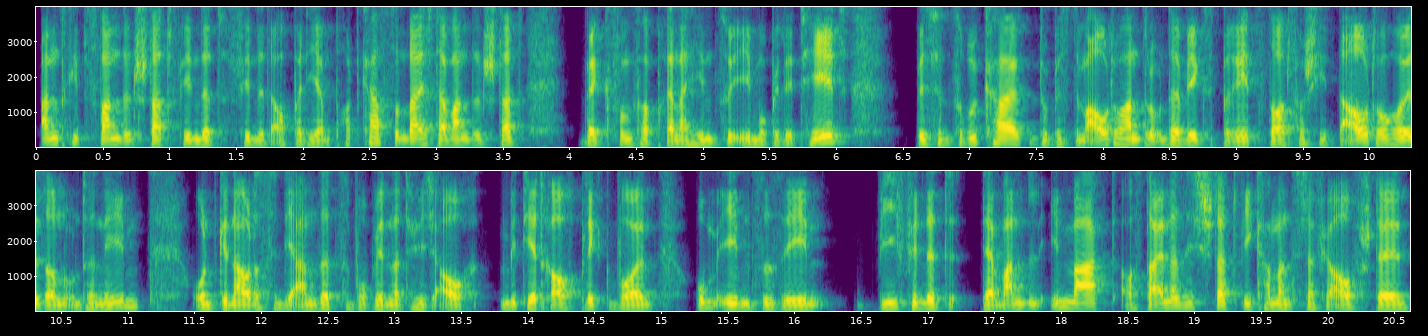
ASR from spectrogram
Antriebswandel stattfindet, findet auch bei dir im Podcast so ein leichter Wandel statt, weg vom Verbrenner hin zur E-Mobilität bisschen zurückhaltend. Du bist im Autohandel unterwegs, berätst dort verschiedene Autohäuser und Unternehmen. Und genau das sind die Ansätze, wo wir natürlich auch mit dir drauf blicken wollen, um eben zu sehen, wie findet der Wandel im Markt aus deiner Sicht statt, wie kann man sich dafür aufstellen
